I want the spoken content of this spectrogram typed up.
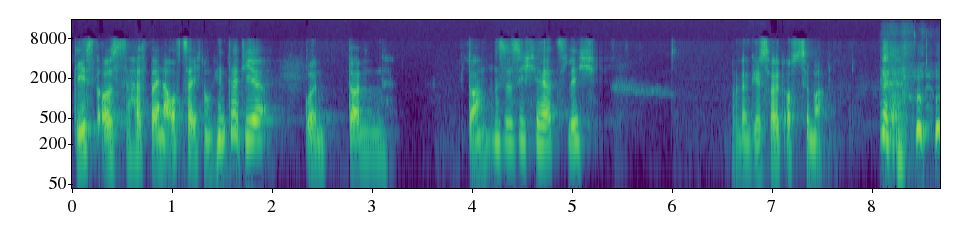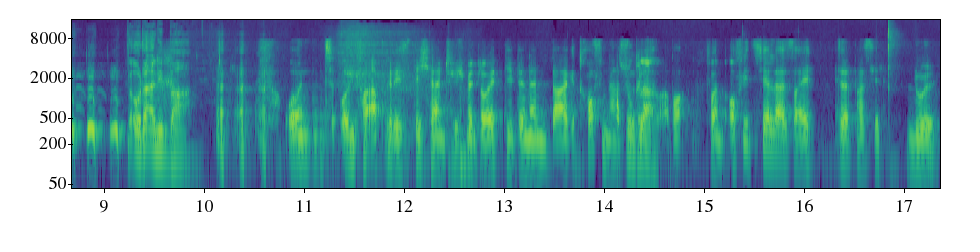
gehst aus, hast deine Aufzeichnung hinter dir und dann danken sie sich herzlich und dann gehst du halt aufs Zimmer. oder an die Bar und, und verabredest dich ja natürlich mit Leuten, die du dann da getroffen hast. Schon klar. So. Aber von offizieller Seite passiert null,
